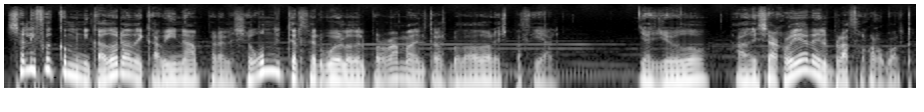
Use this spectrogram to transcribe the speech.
Sally fue comunicadora de cabina para el segundo y tercer vuelo del programa del transbordador espacial y ayudó a desarrollar el brazo robot.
